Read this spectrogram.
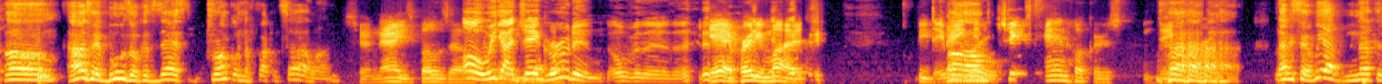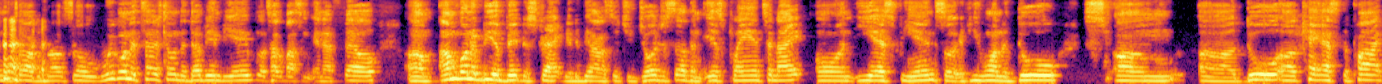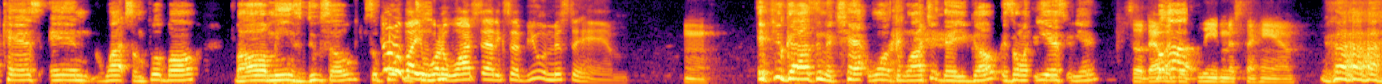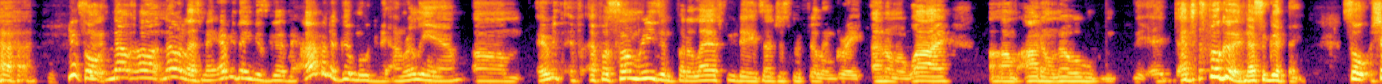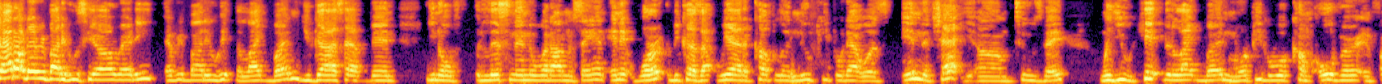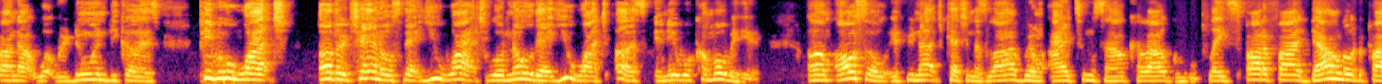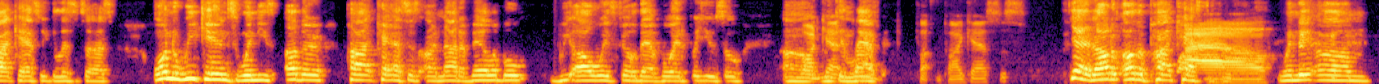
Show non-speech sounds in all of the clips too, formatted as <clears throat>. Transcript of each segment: Um, I said Buzo because that's drunk on the fucking sideline. Sure, now he's Bozo. oh, we got Jay Gruden over there. The- Yeah, pretty much. <laughs> Be David banging Grohl. chicks and hookers. <laughs> Like I said, we have nothing to talk about. So we're going to touch on the WNBA. We're going to talk about some NFL. Um, I'm going to be a bit distracted, to be honest with you. Georgia Southern is playing tonight on ESPN. So if you want to dual um, uh, dual uh, cast the podcast and watch some football, by all means do so. Support Don't nobody want to watch that except you and Mr. Ham. Hmm. If you guys in the chat want to watch it, there you go. It's on ESPN. So that But, would uh, just leave Mr. Ham. <laughs> so now, uh, nevertheless, man, everything is good, man. I'm in a good mood today. I really am. Um, every if, if for some reason for the last few days, I've just been feeling great. I don't know why. Um, I don't know. I just feel good. And that's a good thing. So shout out to everybody who's here already. Everybody who hit the like button. You guys have been, you know, listening to what been saying, and it worked because I, we had a couple of new people that was in the chat um, Tuesday. When you hit the like button, more people will come over and find out what we're doing because people who watch other channels that you watch will know that you watch us and they will come over here. Um, also, if you're not catching us live, we're on iTunes, SoundCloud, Google Play, Spotify. Download the podcast so you can listen to us on the weekends when these other podcasts are not available. We always fill that void for you, so um, you Podcast, can laugh. po- podcasts. Yeah, all the other podcasts Wow. when they um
